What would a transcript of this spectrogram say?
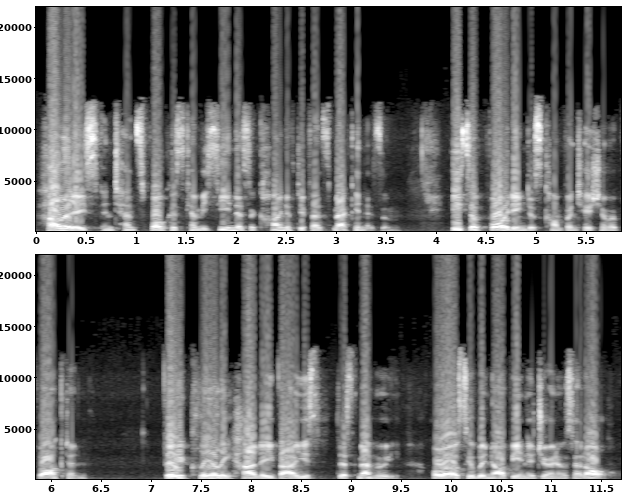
Halliday's intense focus can be seen as a kind of defense mechanism. He's avoiding this confrontation with Ogden. Very clearly, Halliday values this memory, or else it would not be in the journals at all.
